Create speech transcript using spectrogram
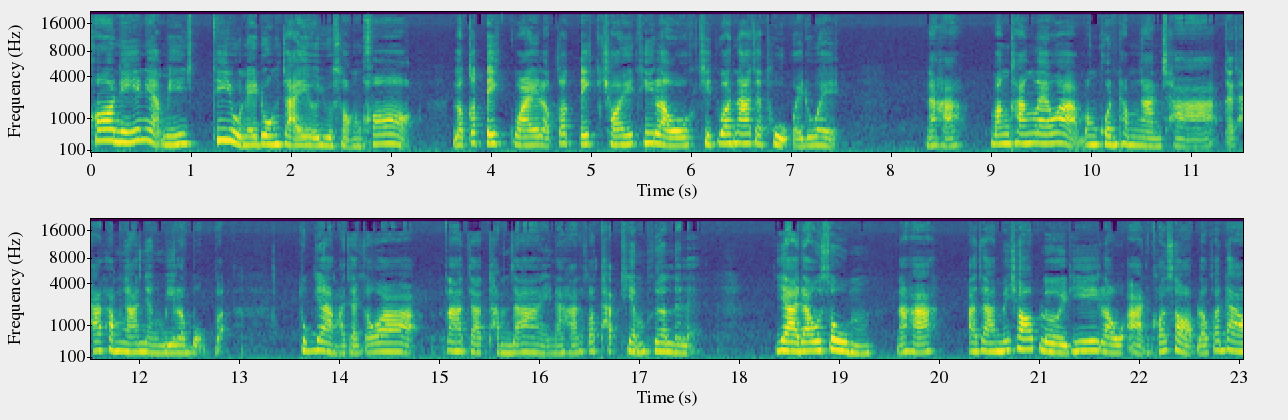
ข้อนี้เนี่ยมีที่อยู่ในดวงใจอยู่สองข้อ แล้วก็ติ๊กไว้แล้วก็ติ๊กช้อยที่เราคิดว่าน่าจะถูกไว้ด้วยนะคะ บางครั้งแล้วอะบางคนทำงานช้า แต่ถ้าทำงานอย่างมีระบบอะทุกอย่างอาจารย์ก็ว่าน่าจะทำได้นะคะ ก็ทัดเทียมเพื่อนเลยแหละ อย่าเดาสุ่มนะคะ อาจารย์ไม่ชอบเลยที่เราอ่านข้อสอบแล้วก็เดา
